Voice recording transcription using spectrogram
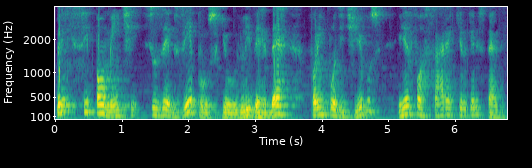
principalmente se os exemplos que o líder der forem positivos e reforçarem aquilo que eles pedem.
